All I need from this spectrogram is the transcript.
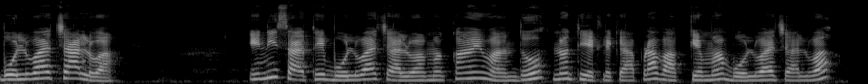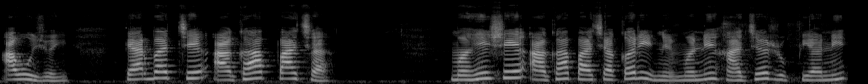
બોલવા ચાલવા. એની સાથે બોલવા ચાલવામાં કાંઈ વાંધો નથી, એટલે કે આપણા વાક્યમાં બોલવા ચાલવા આવવું જોઈએ. ત્યારબાદ છે, આઘા પાછા. મહેશે આઘા પાછા કરીને મને હાજર રૂપિયાની,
